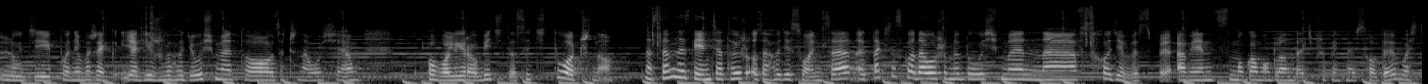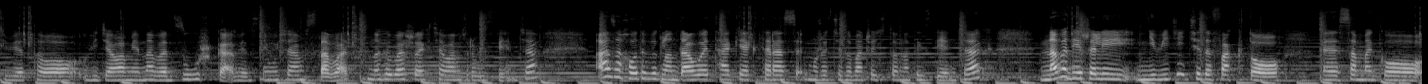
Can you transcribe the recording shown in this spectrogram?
ludzi, ponieważ jak, jak już wychodziłyśmy, to zaczynało się powoli robić dosyć tłoczno. Następne zdjęcia to już o zachodzie słońca. E, Tak się składało, że my byłyśmy na wschodzie wyspy, a więc mogłam oglądać przepiękne wschody. Właściwie to widziałam je nawet z łóżka, więc nie musiałam wstawać, no chyba, że chciałam zrobić zdjęcia. A zachody wyglądały tak, jak teraz możecie zobaczyć to na tych zdjęciach. Nawet jeżeli nie widzicie de facto e, samego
